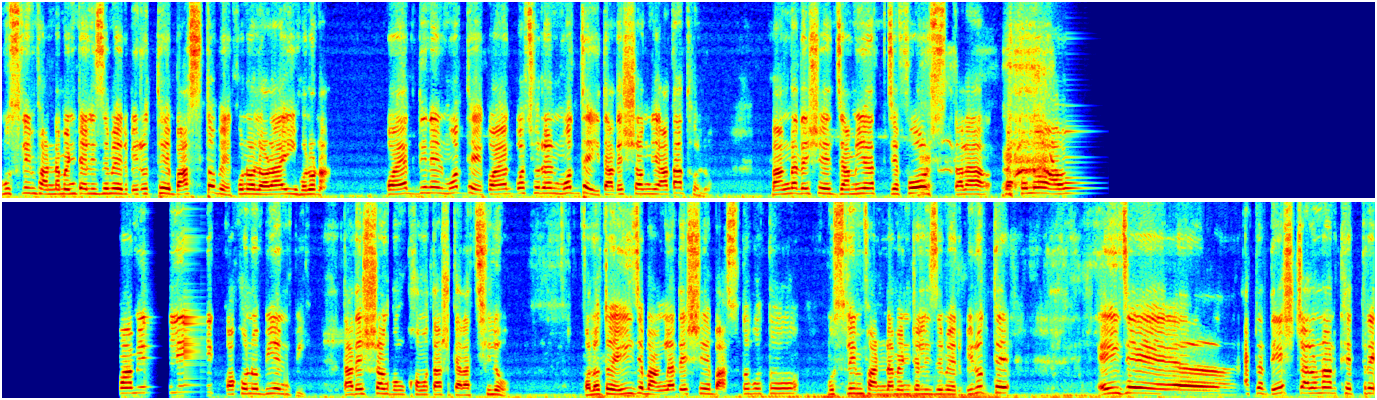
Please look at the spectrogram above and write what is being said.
মুসলিম ফান্ডামেন্টালিজমের বিরুদ্ধে বাস্তবে কোনো লড়াই হলো না। কয়েকদিনের মধ্যে, কয়েক বছরের মধ্যেই তাদের সঙ্গে আতাত হলো। বাংলাদেশের জামিয়াত যে ফোর্স তারা কখনো কখনো বিএনপি তাদের সঙ্গে ক্ষমতা তারা ছিল। ফলত এই যে বাংলাদেশে বাস্তবত মুসলিম ফান্ডামেন্টালিজমের বিরুদ্ধে, এই যে একটা দেশ চালনার ক্ষেত্রে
